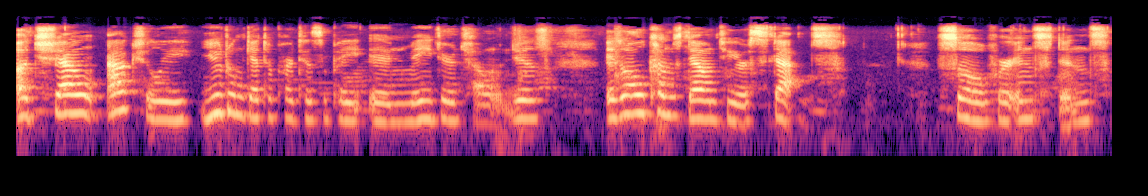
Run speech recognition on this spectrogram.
a challenge actually you don't get to participate in major challenges. It all comes down to your stats. So for instance,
